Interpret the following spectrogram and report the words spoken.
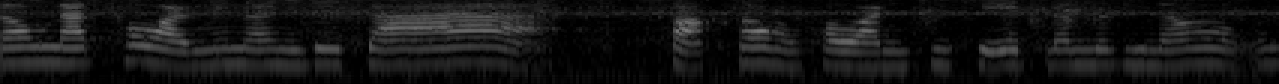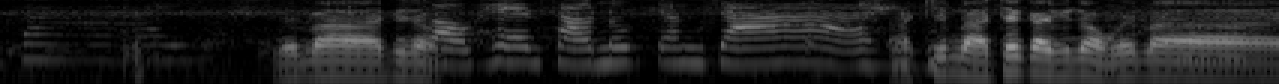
น้องนัดพวันไม่น้อยนี้ด้วยจ้า ฝากช่องพวันทีเคสนำนะพี่น้อง บ๊ายบาย บ๊ายบายพี่น้องเป่าแพนสาวนุกจำจ้า อะคลิปหน้าเจอกันพี่น้องบ๊ายบาย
